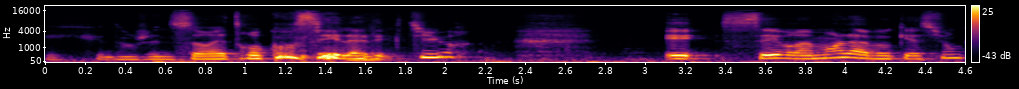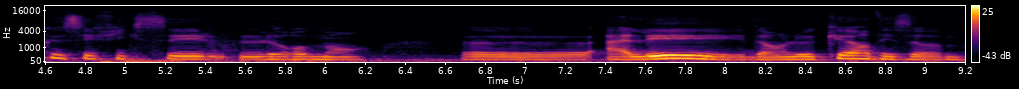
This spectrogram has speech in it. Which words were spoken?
et dont je ne saurais trop conseiller la lecture. Et c'est vraiment la vocation que s'est fixée le roman, euh, aller dans le cœur des hommes.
